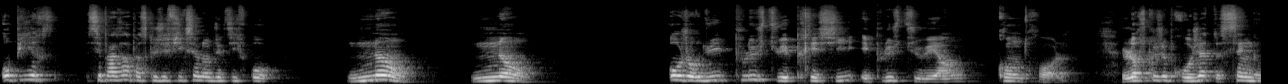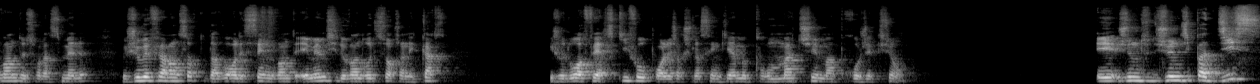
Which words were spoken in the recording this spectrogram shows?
au pire, c'est pas grave parce que j'ai fixé un objectif haut. Non, non. Aujourd'hui, plus tu es précis et plus tu es en contrôle. Lorsque je projette 5 ventes sur la semaine, je vais faire en sorte d'avoir les 5 ventes. Et même si le vendredi soir j'en ai 4, je dois faire ce qu'il faut pour aller chercher la cinquième pour matcher ma projection. Et je ne, je ne dis pas 10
